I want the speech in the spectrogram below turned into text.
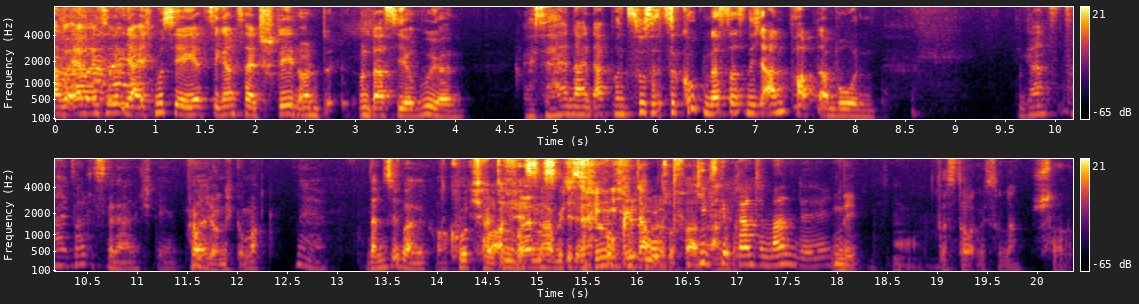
Aber er meinte, ja, ich muss hier jetzt die ganze Zeit stehen und, und das hier rühren. Ich so, hä, nein, ab und zu so zu gucken, dass das nicht anpappt am Boden. Die ganze Zeit solltest du gar nicht stehen. Habe ich auch nicht gemacht. Nee. Dann ist übergekocht. Kurz Ich halte vor fest, Anbrennen es, habe ich es fing nicht mit der. Autofahrt Gibt's an. gebrannte Mandeln? Nee, das dauert nicht so lang. Schade.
